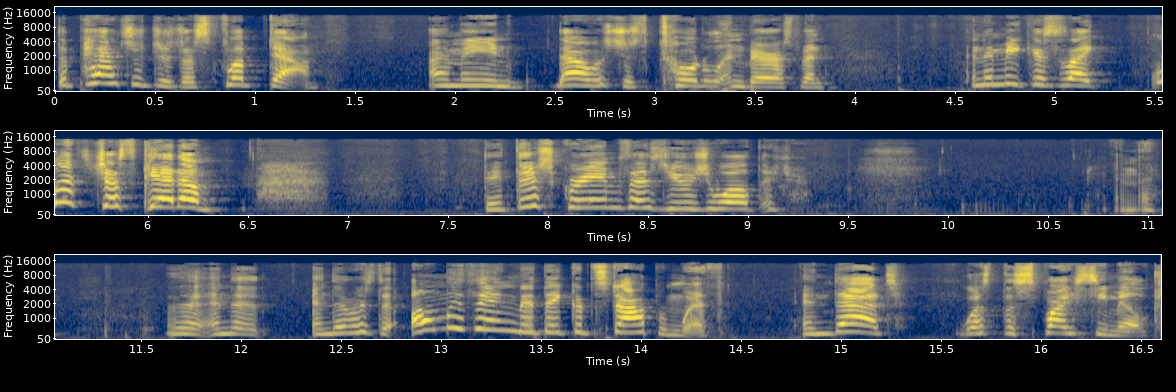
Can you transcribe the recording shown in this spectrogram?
the panther just flipped down. I mean, that was just total embarrassment. And Amika's like, let's just get him! They their screams as usual. And, the, and, the, and there was the only thing that they could stop him with, and that was the spicy milk.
